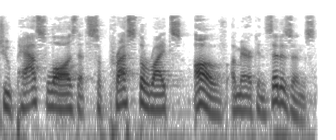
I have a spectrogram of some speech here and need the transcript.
to pass laws that suppress the rights of American citizens.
